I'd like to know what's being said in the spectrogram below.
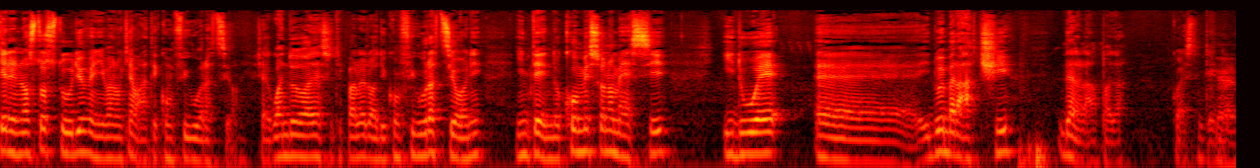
che nel nostro studio venivano chiamate configurazioni. Cioè, quando adesso ti parlerò di configurazioni, intendo come sono messi i due, eh, i due bracci della lampada. Questo intendo. Okay.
